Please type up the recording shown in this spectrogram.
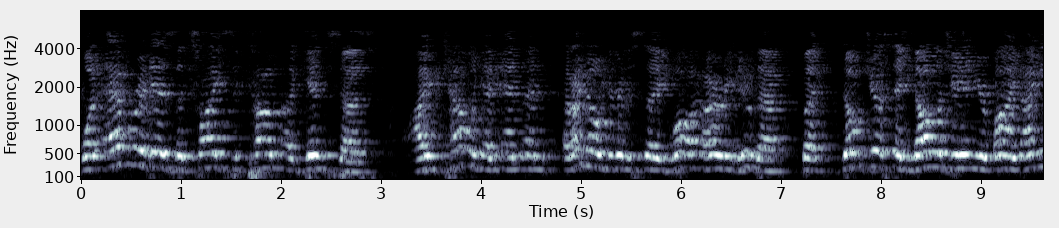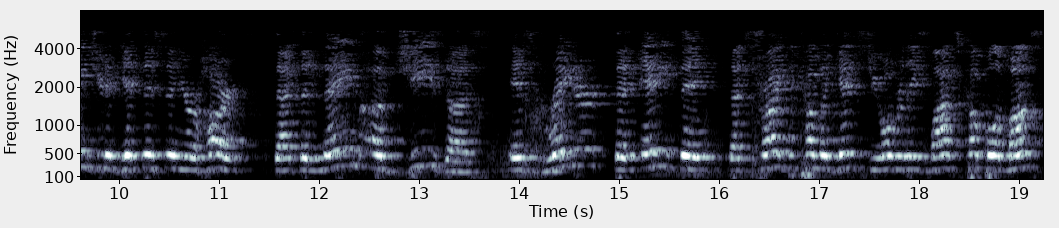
whatever it is that tries to come against us, I'm telling and, and, and, and I know you're going to say, well, I already knew that, but don't just acknowledge it in your mind. I need you to get this in your heart that the name of Jesus is greater than anything that's tried to come against you over these last couple of months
